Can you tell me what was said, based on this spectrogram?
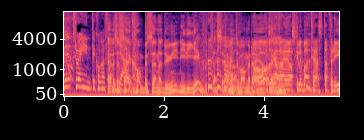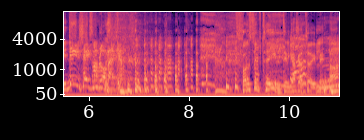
det, tror jag inte kommer funka. Eller så säger kompisen att du är en idiot. Alltså. Jag vet inte vad med dig ja, göra. Jag skulle bara testa, för det är ju din tjej som har blåmärken! Från subtil till ganska tydlig. Ja.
